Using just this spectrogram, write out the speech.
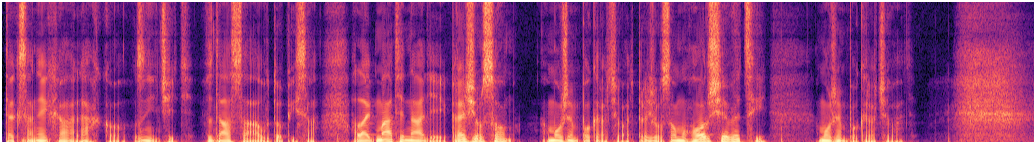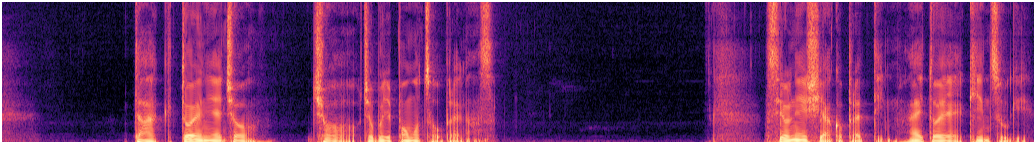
tak sa nechá ľahko zničiť. Vzdá sa a utopí sa. Ale ak máte nádej, prežil som a môžem pokračovať. Prežil som horšie veci a môžem pokračovať tak to je niečo, čo, čo bude pomocou pre nás. Silnejší ako predtým. Hej, to je kintsugi.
